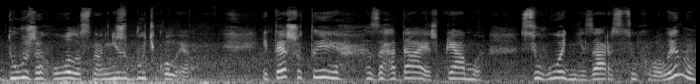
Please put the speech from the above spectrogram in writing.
дуже голосно, ніж будь-коли. І те, що ти загадаєш прямо сьогодні, зараз цю хвилину,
